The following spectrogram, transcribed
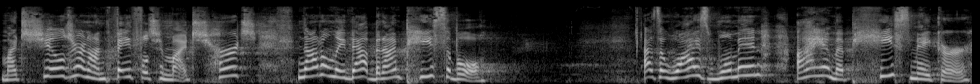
my children. I'm faithful to my church. Not only that, but I'm peaceable. As a wise woman, I am a peacemaker.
